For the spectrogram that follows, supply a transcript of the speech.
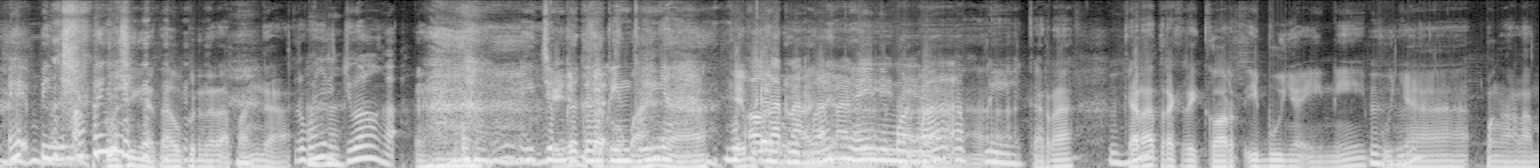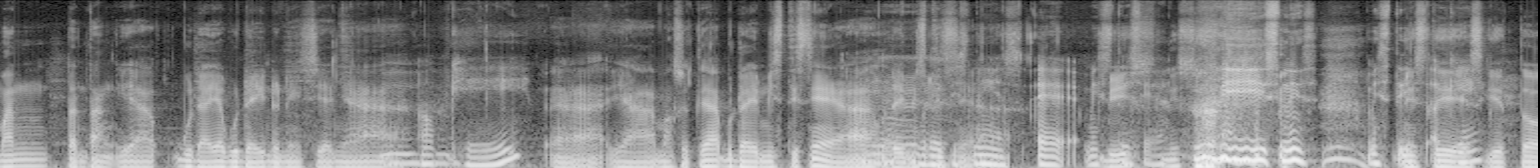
Eh pinjem apa Gue ini? sih nggak tahu bener apa enggak. rumahnya dijual nggak? pinjem gagal pintunya rumahnya. Oh, bukan karena rumahnya ini, mohon Ah, maaf nih. Karena Mhm. karena track record ibunya ini punya pengalaman tentang ya budaya-budaya Indonesianya. Oke. Ya, ya maksudnya budaya mistisnya ya, Iya, budaya mistisnya. bisnis. Eh mistis ya. Bisnis. bisnis. Mistis. Mistis Oke. gitu.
